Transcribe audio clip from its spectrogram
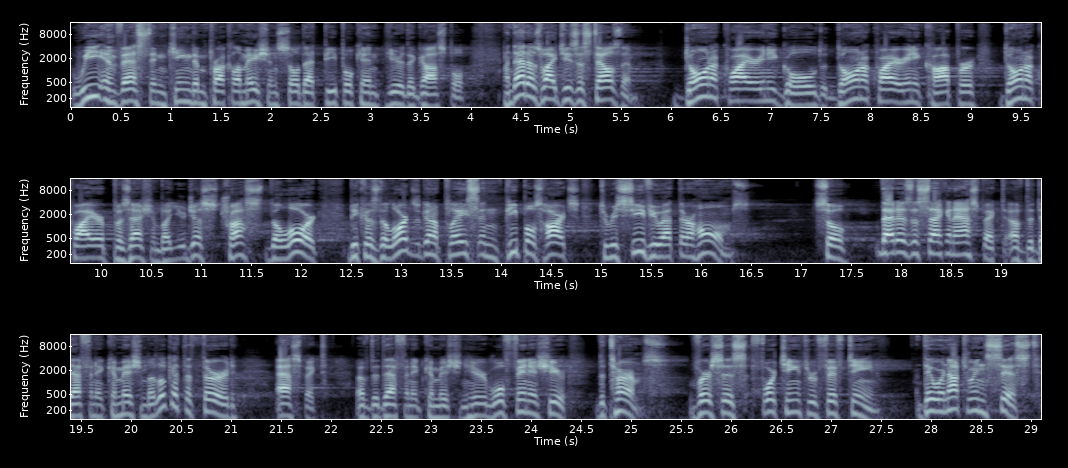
We invest in kingdom proclamation so that people can hear the gospel. And that is why Jesus tells them, don't acquire any gold, don't acquire any copper, don't acquire possession, but you just trust the Lord because the Lord is going to place in people's hearts to receive you at their homes. So that is the second aspect of the definite commission. But look at the third aspect of the definite commission here. We'll finish here. The terms, verses 14 through 15. They were not to insist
